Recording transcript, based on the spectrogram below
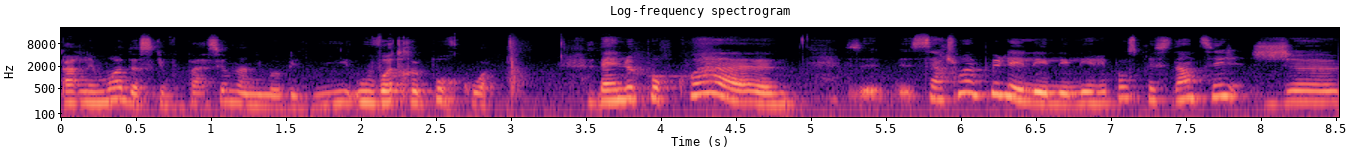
Parlez-moi de ce qui vous passionne en immobilier ou votre pourquoi. Bien, le pourquoi, euh, ça rejoint un peu les, les, les réponses précédentes. Je,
